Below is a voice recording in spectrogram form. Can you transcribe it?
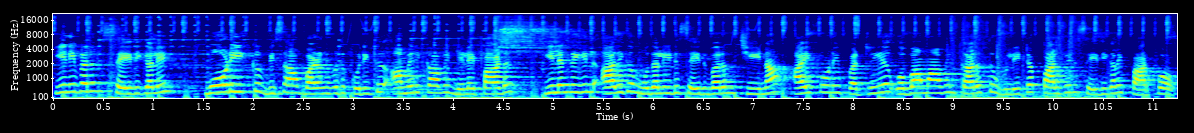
இனிவரும் செய்திகளில் மோடிக்கு விசா வழங்குவது குறித்து அமெரிக்காவின் நிலைப்பாடு. இலங்கையில் அதிக முதலீடு செய்து வரும் சீனா ஐபோனை பற்றிய ஒபாமாவின் கருத்து உள்ளிட்ட பல்வேறு செய்திகளை பார்ப்போம்.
